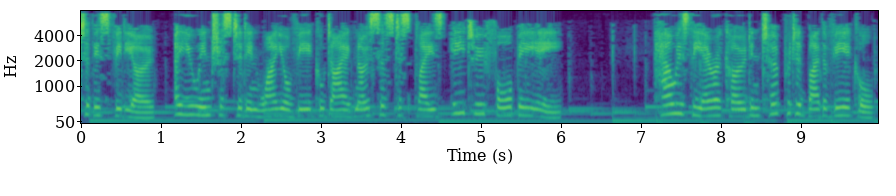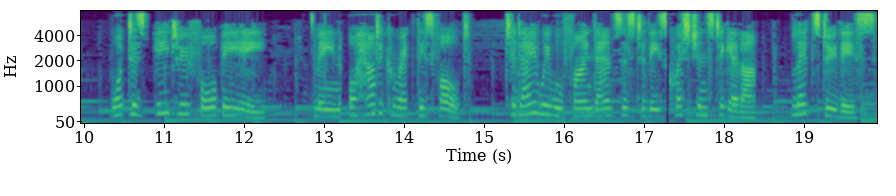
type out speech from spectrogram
to this video. Are you interested in why your vehicle diagnosis displays P24BE? How is the error code interpreted by the vehicle? What does P24BE mean, or how to correct this fault? Today we will find answers to these questions together. Let's do this.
